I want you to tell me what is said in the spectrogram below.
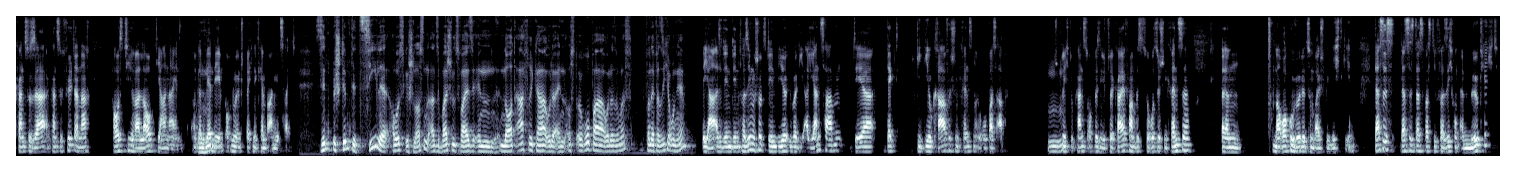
kannst du, kannst du filtern nach Haustiere erlaubt, ja, nein. Und dann mhm. werden eben auch nur entsprechende Camper angezeigt. Sind bestimmte Ziele ausgeschlossen, also beispielsweise in Nordafrika oder in Osteuropa oder sowas von der Versicherung her? Ja, also den, den Versicherungsschutz, den wir über die Allianz haben, der deckt die geografischen Grenzen Europas ab. Mhm. Sprich, du kannst auch bis in die Türkei fahren, bis zur russischen Grenze. Ähm, Marokko würde zum Beispiel nicht gehen. Das ist, das ist das, was die Versicherung ermöglicht.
